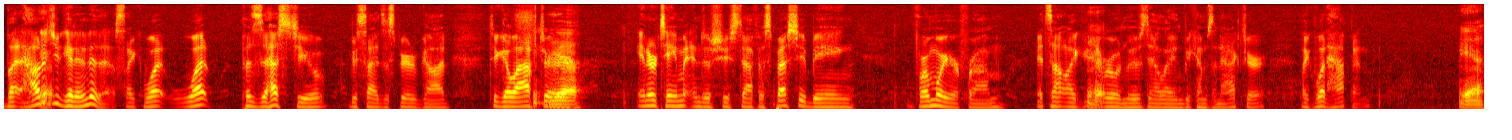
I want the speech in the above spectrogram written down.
but how did Yeah. you get into this? Like, what what possessed you besides the spirit of God to go after Yeah. entertainment industry stuff, especially being from where you're from? It's not like Yeah. everyone moves to LA and becomes an actor. Like, what happened? Yeah.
